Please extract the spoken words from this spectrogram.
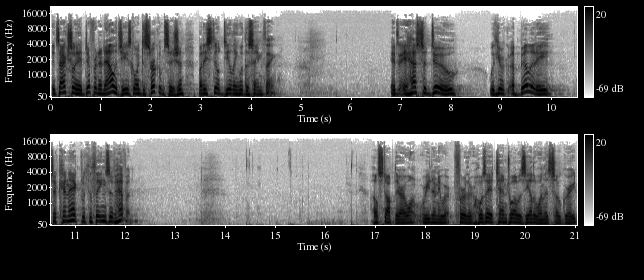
It's actually a different analogy. He's going to circumcision, but he's still dealing with the same thing. It, it has to do with your ability to connect with the things of heaven. I'll stop there. I won't read anywhere further. Hosea 10:12 is the other one that's so great.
